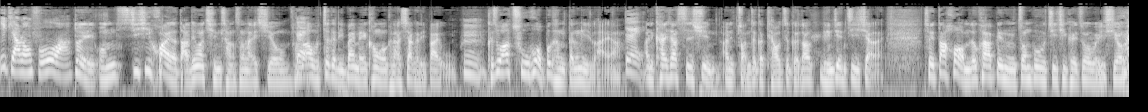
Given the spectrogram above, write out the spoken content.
一条龙服务啊。对我们机器坏了，打电话请厂商来修。他说啊，我这个礼拜没空，我可能下个礼拜五。嗯，可是我要出货，不可能等你来啊。对啊，你开一下视讯啊，你转这个调这个，然后零件寄下来。所以到后我们都快要变成中部机器可以做维修。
